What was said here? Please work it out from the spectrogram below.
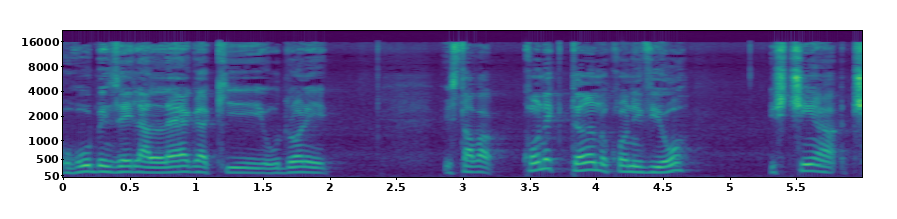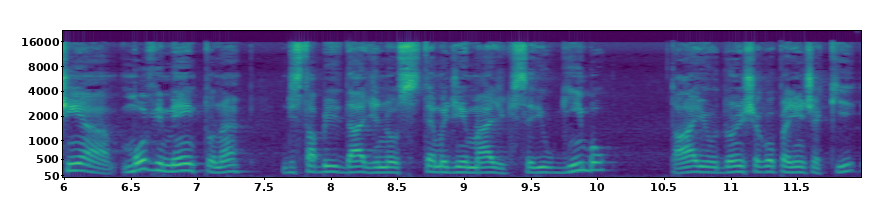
O Rubens ele alega que o drone estava conectando quando enviou, tinha, tinha movimento, né, de estabilidade no sistema de imagem que seria o gimbal, tá? E o drone chegou pra gente aqui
